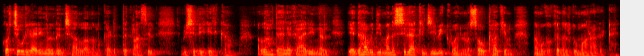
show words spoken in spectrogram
കുറച്ചുകൂടി കാര്യങ്ങളുണ്ട് ഇൻഷാല്ല നമുക്ക് അടുത്ത ക്ലാസ്സിൽ വിശദീകരിക്കാം. അള്ളാഹു താല കാര്യങ്ങൾ യഥാവിധി മനസ്സിലാക്കി ജീവിക്കുവാനുള്ള സൗഭാഗ്യം നമുക്കൊക്കെ നൽകുമാറാകട്ടെ.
